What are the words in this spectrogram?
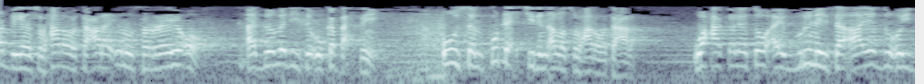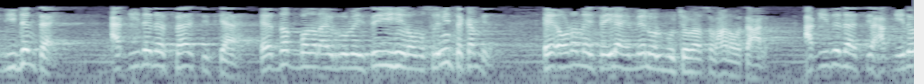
rabbigeen subxaana wa tacaala inuu sarreeyo oo addoommadiisa uu ka baxsan yahay uusan ku dhex jirin alla subxaana wa tacaala waxaa kaleeto ay burinaysaa aayaddu oy diidan tahay. Caqiidada faasidka ah ee dad badan ay rumaysan yihiin oo muslimiinta ka mid a ee odhanaysa ilaahay meel walbuu joogaa subxaana wa tacaala caqiidadaasi caqiido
